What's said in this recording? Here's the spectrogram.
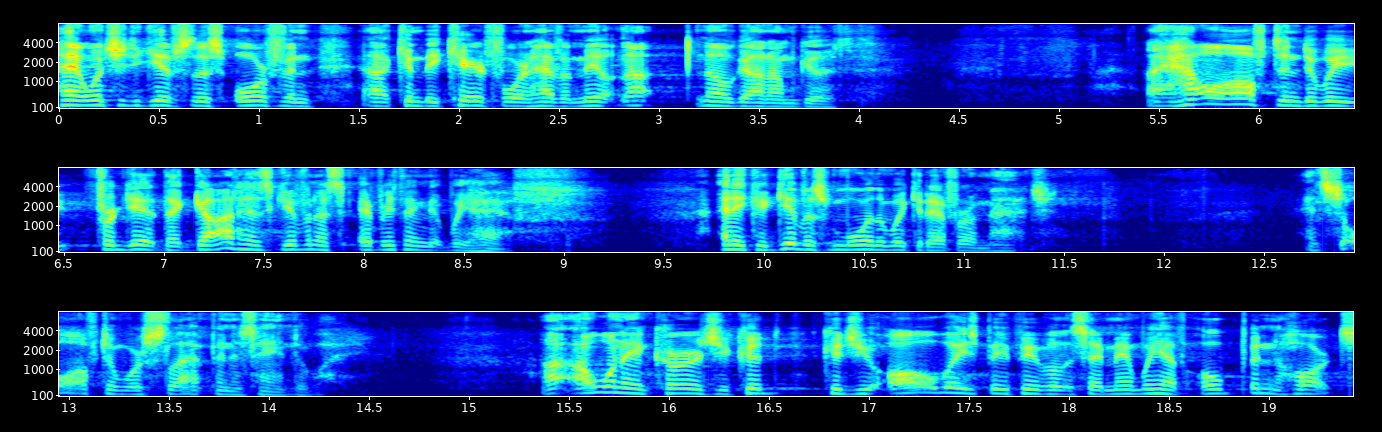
Hey, I want you to give so this orphan uh, can be cared for and have a meal. No, no God, I'm good. Like how often do we forget that God has given us everything that we have? And He could give us more than we could ever imagine. And so often we're slapping His hand away. I, I want to encourage you could, could you always be people that say, man, we have open hearts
